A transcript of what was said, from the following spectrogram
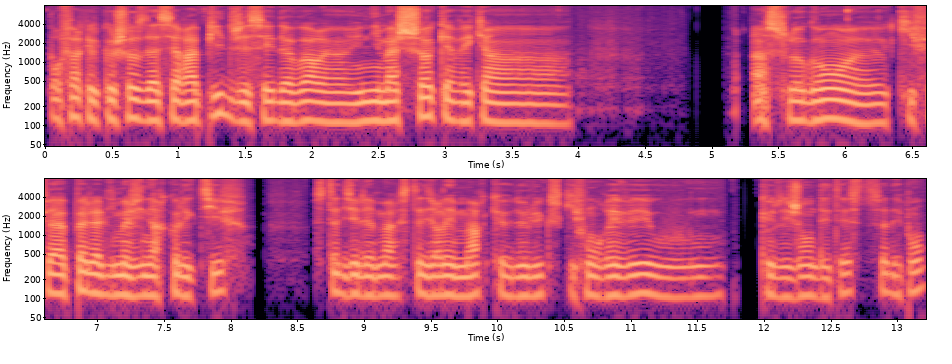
pour faire quelque chose d'assez rapide, j'essaye d'avoir un- une image choc avec un, un slogan qui fait appel à l'imaginaire collectif, c'est-à-dire les, marques, c'est-à-dire les marques de luxe qui font rêver ou que les gens détestent, ça dépend,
